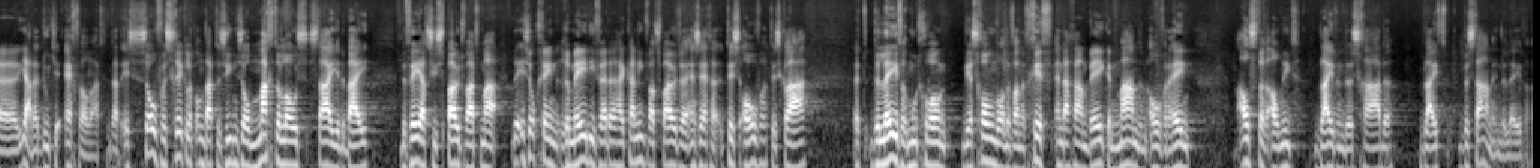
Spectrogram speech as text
Uh, ja, dat doet je echt wel wat. Dat is zo verschrikkelijk om dat te zien. Zo machteloos sta je erbij. De veearts die spuit wat, maar er is ook geen remedie verder. Hij kan niet wat spuiten en zeggen het is over, het is klaar. Het, de lever moet gewoon weer schoon worden van het gif. En daar gaan weken, maanden overheen. Als er al niet blijvende schade blijft bestaan in de lever.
